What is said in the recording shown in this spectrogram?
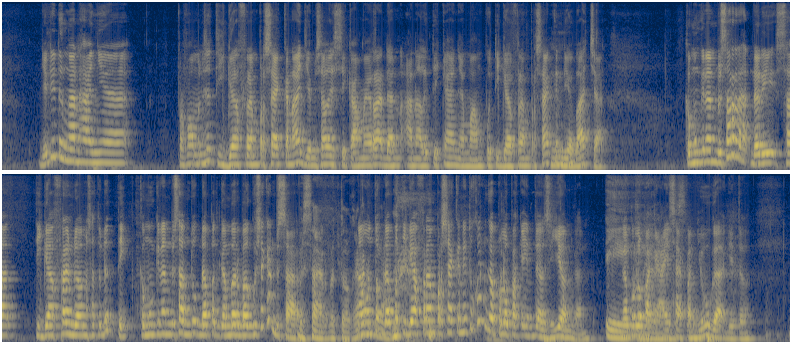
Jadi dengan hanya performance-nya 3 frame per second aja, misalnya si kamera dan analitiknya hanya mampu 3 frame per second Hmm. dia baca. Kemungkinan besar dari saat 3 frame dalam satu detik, kemungkinan besar untuk dapat gambar bagusnya kan besar. Besar betul Nah untuk pelan. dapat 3 frame per second itu kan nggak perlu pakai Intel Xeon kan, Iya, nggak perlu pakai i7 juga gitu.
